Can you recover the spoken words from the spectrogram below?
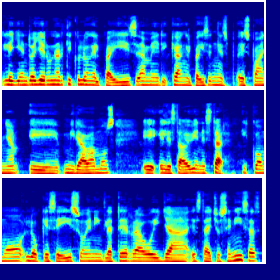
leyendo ayer un artículo en el país América, en el país en España, eh, mirábamos eh, el estado de bienestar y cómo lo que se hizo en Inglaterra hoy ya está hecho cenizas,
